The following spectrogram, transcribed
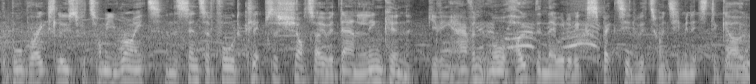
The ball breaks loose for Tommy Wright, and the centre forward clips a shot over Dan Lincoln, giving Havant more hope than they would have expected with 20 minutes to go.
